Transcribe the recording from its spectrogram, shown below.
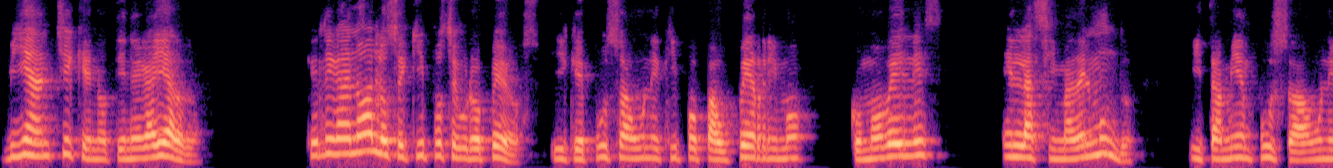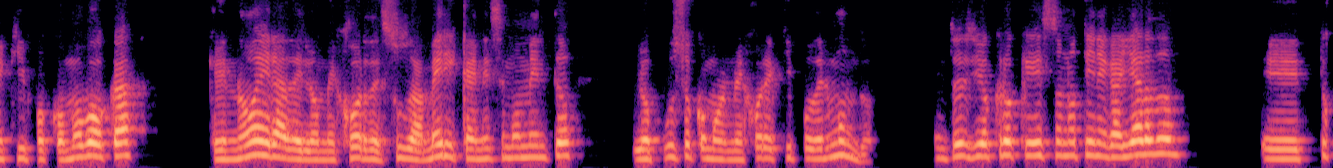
Bianchi que no tiene Gallardo, que le ganó a los equipos europeos y que puso a un equipo paupérrimo como Vélez en la cima del mundo. Y también puso a un equipo como Boca, que no era de lo mejor de Sudamérica en ese momento, lo puso como el mejor equipo del mundo. Entonces yo creo que eso no tiene Gallardo. Eh, ¿tú,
